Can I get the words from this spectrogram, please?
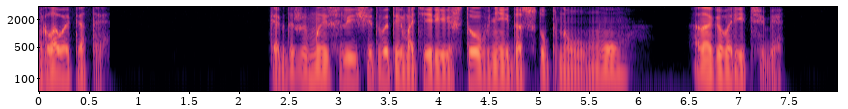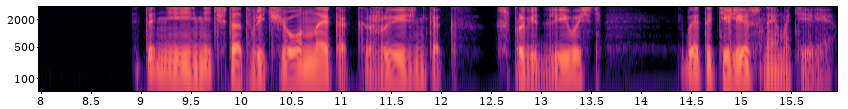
Глава 5. Когда же мысль ищет в этой материи, что в ней доступно уму, она говорит себе. Это не нечто отвлеченное, как жизнь, как справедливость, ибо это телесная материя.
